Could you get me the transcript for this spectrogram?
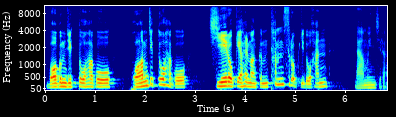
먹음직도 하고 보암직도 하고 지혜롭게 할 만큼 탐스럽기도 한 나무인지라.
